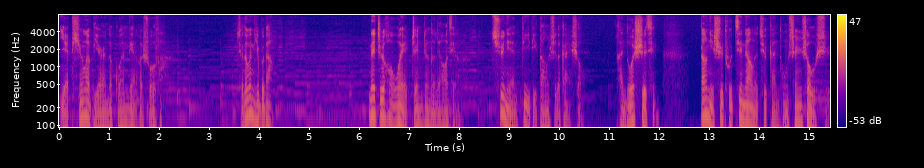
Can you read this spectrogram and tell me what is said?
也听了别人的观点和说法，觉得问题不大。那之后，我也真正的了解了去年弟弟当时的感受。很多事情，当你试图尽量的去感同身受时，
